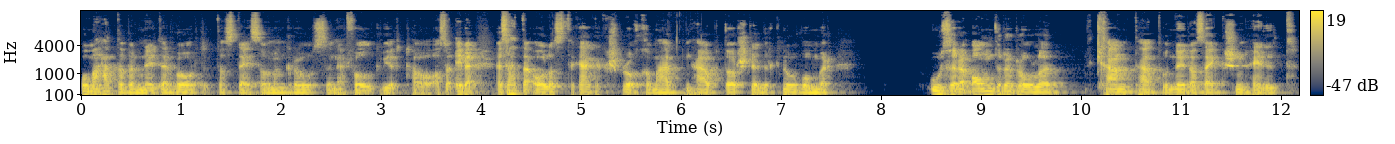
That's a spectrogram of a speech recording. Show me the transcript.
und man hat aber nicht erwartet, dass der so einen grossen Erfolg wird haben. Also eben, es hat auch alles dagegen gesprochen. Man hat einen Hauptdarsteller genommen, wo man aus einer anderen Rolle kennt hat und nicht als Actionheld.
